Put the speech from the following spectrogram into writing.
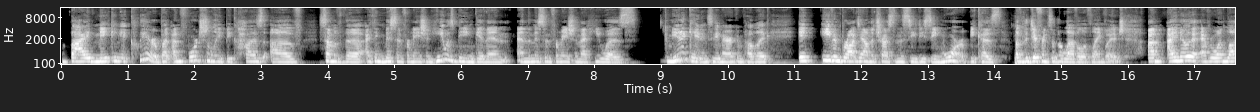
by making it clear. But unfortunately, because of some of the, I think, misinformation he was being given and the misinformation that he was communicating to the American public, it even brought down the trust in the CDC more because of the difference of the level of language. Um, I know that everyone, lo-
